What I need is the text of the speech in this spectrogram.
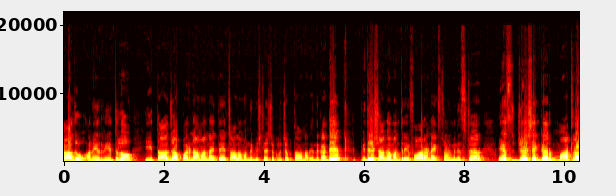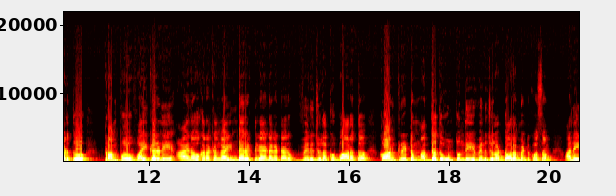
కాదు అనే రీతిలో ఈ తాజా పరిణామాన్ని అయితే చాలామంది విశ్లేషకులు చెబుతా ఉన్నారు. ఎందుకంటే విదేశాంగ మంత్రి foreign external minister S Jaishankar మాట్లాడుతూ ట్రంప్ వైఖరిని ఆయన ఒక రకంగా ఇండైరెక్ట్గా ఎండగట్టారు. వెనుజులకు భారత్ కాంక్రీట్ మద్దతు ఉంటుంది వెనుజుల డెవలప్మెంట్ కోసం అని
